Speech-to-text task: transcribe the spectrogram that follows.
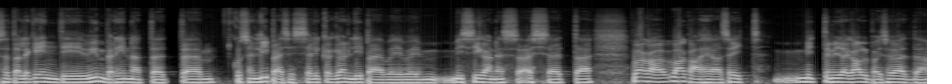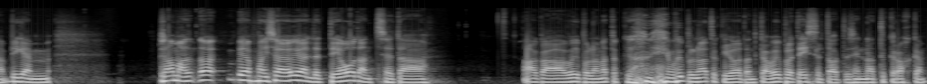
seda legendi ümber hinnata, et äh, kus on libe, siis seal ikkagi on libe või, või mis iganes asja, et väga-väga äh, hea sõit. mitte midagi halba ei saa öelda, pigem sama, nojah, ma ei saa öelda, et ei oodanud seda aga võib-olla natuke, võib-olla natuke ei oodanud ka, võib-olla teistelt ootasin natuke rohkem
